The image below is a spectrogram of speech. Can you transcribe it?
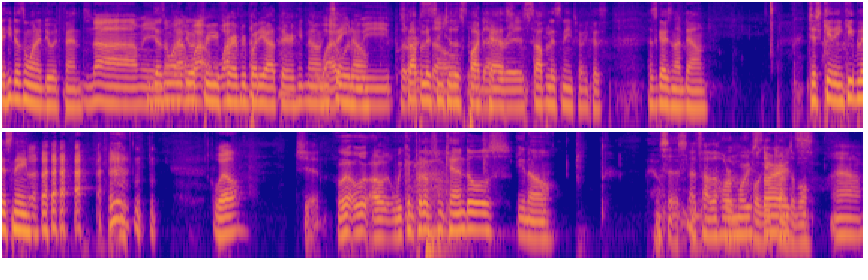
he doesn't want to do it fans nah. I mean, He doesn't want why- to do it why- for you, why- for everybody out there. He, no, he's saying no. Stop listening to this ourselves at that podcast. Stop listening to it because this guy's not down. Just kidding. Keep listening. well, shit. Well, well, uh, we can put up some candles. You know, That's That's how the horror movie starts. Yeah,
